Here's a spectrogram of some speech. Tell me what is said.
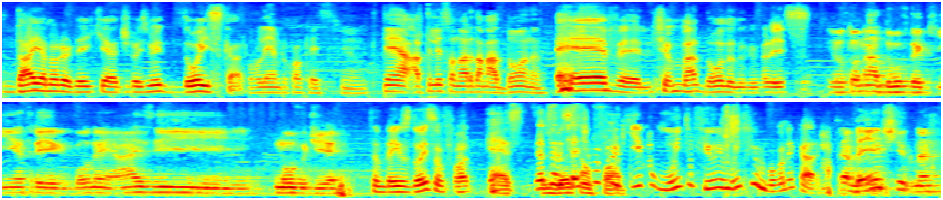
Die Another Day, que é de 2002, cara. Eu lembro qual que é esse filme. Tem a, a trilha sonora da Madonna. É, velho, tinha Madonna no filme, olha isso. Eu tô na dúvida aqui entre Golden Eyes e Novo Dia. Também os dois são foda. É, os 007 dois é são uma foda. franquia com muito filme, muito filme bom, né, cara? É bem antigo, né?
